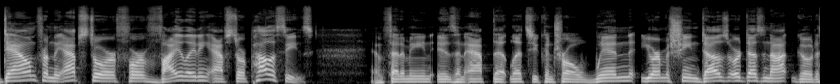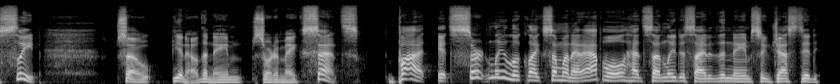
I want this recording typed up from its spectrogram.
down from the App Store for violating App Store policies. Amphetamine is an app that lets you control when your machine does or does not go to sleep. So, you know, the name sort of makes sense. But it certainly looked like someone at Apple had suddenly decided the name suggested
